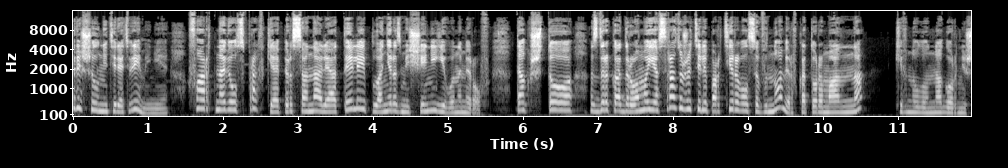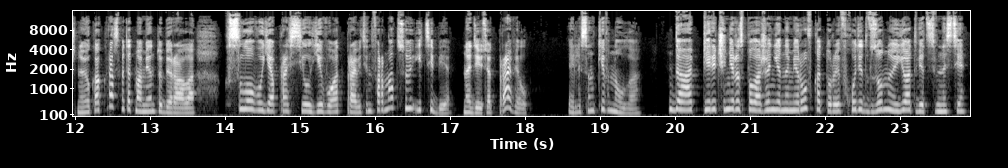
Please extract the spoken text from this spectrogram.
решил не терять времени. Фарт навел справки о персонале отеля и плане размещения его номеров. Так что с дракодрома я сразу же телепортировался в номер, в котором она... Кивнул он на горничную, как раз в этот момент убирала. «К слову, я просил его отправить информацию и тебе. Надеюсь, отправил?» Эллисон кивнула. «Да, перечень расположения номеров, которые входят в зону ее ответственности»,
